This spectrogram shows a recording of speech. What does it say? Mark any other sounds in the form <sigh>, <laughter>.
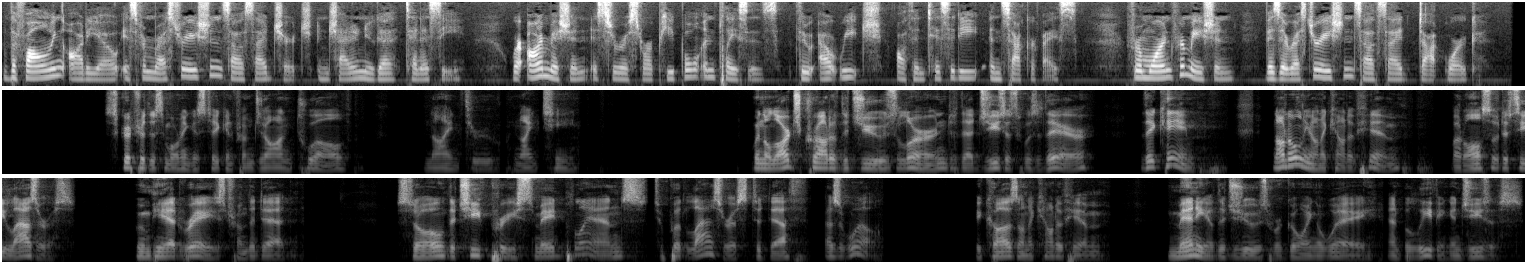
The following audio is from Restoration Southside Church in Chattanooga, Tennessee, where our mission is to restore people and places through outreach, authenticity, and sacrifice. For more information, visit restorationsouthside.org. Scripture this morning is taken from John 12, 9 through 19. When the large crowd of the Jews learned that Jesus was there, they came, not only on account of him, but also to see Lazarus, whom he had raised from the dead. So the chief priests made plans to put Lazarus to death as well, because on account of him, many of the Jews were going away and believing in Jesus.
